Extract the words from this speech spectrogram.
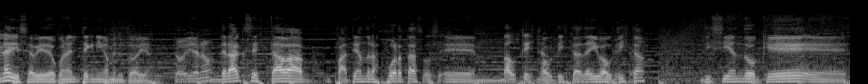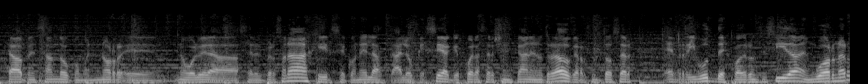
Nadie se había ido con él técnicamente todavía. Todavía no. Drax estaba pateando las puertas, o sea, eh, Bautista. Bautista, Dave Bautista, diciendo que eh, estaba pensando como en no, re- eh, no volver a hacer el personaje, irse con él a, a lo que sea que fuera a ser James Gunn en otro lado, que resultó ser el reboot de Escuadrón Suicida en Warner.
